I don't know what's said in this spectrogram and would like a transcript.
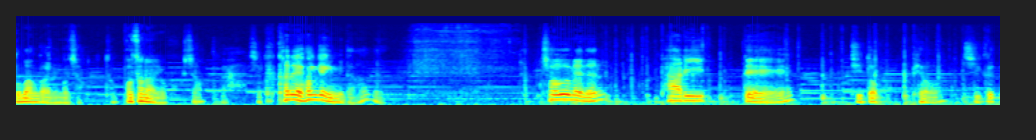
도망가는 거죠. 벗어나려고 그죠. 아, 극한의 환경입니다. 네. 처음에는 파리 때에 뒤덮여 지긋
